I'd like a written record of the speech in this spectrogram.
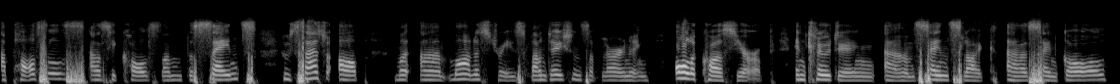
apostles, as he calls them, the saints who set up uh, monasteries, foundations of learning all across Europe, including um, saints like uh, St. Gall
